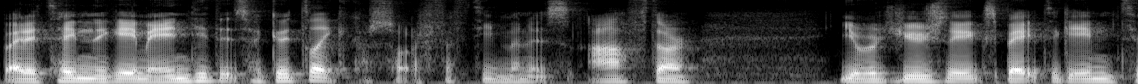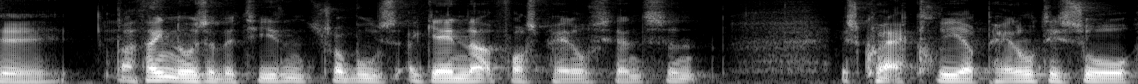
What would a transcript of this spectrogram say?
by the time the game ended, it's a good like sort of 15 minutes after you would usually expect a game to. I think those are the teething troubles. Again, that first penalty incident is quite a clear penalty. So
